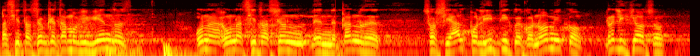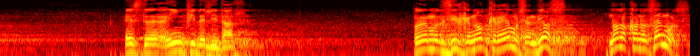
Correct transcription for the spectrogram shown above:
la situación que estamos viviendo es una, situación en el plano social, político, económico, religioso, es de infidelidad. Podemos decir que no creemos en Dios, no lo conocemos.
